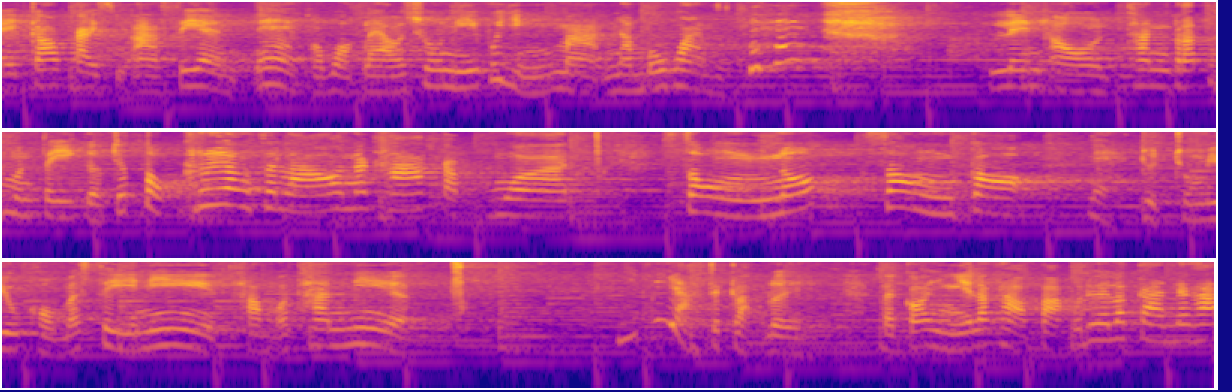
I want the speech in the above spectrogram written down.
ยก้าวไกลสู่อาเซียนแน่เขาบอกแล้วช่วงนี้ผู้หญิงมา number one เล่นเอาท่านรัฐมนตรีเกือบจะตกเครื่องซะแล้วนะคะ กับมัวส่งนก ส่งเกาะแหมจุดชมวิวของมัสซีนี่ทำเอาท่านนี่นี่ไม่อยากจะกลับเลย แต่ก็อย่างนี้ละค่ะ ฝากไว้ด้วยละกันนะคะ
